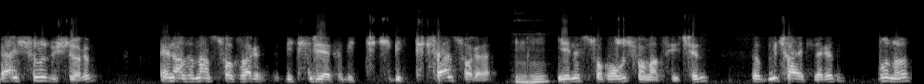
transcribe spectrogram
ben şunu düşünüyorum. En azından stoklar bitince, bittik, bittikten sonra yeni stok oluşmaması için e, müteahhitlerin bunu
